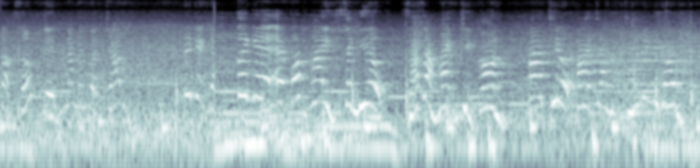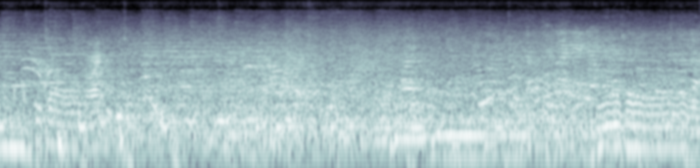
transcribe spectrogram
giảm sốc đến 50%. Bên cạnh đó, tai nghe AirPods 2 xanh điệu, giá giảm mạnh chỉ còn 3 triệu 390 nghìn đồng. 안녕하세요. 안녕하세요.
